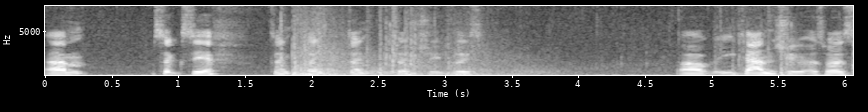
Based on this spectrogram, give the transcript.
Um, 60th. Don't, don't, don't, don't shoot, please. Uh, you can shoot, I suppose.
